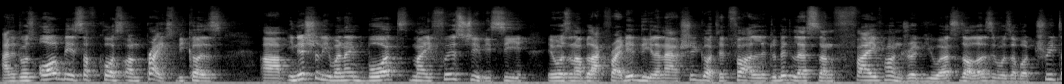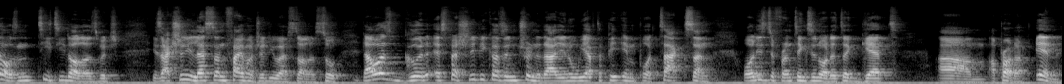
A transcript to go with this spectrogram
And it was all based, of course, on price because um, initially, when I bought my first JVC, it was on a Black Friday deal, and I actually got it for a little bit less than 500 US dollars. It was about 3,000 TT dollars, which is actually less than 500 US dollars. So that was good, especially because in Trinidad, you know, we have to pay import tax and all these different things in order to get um, a product in.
